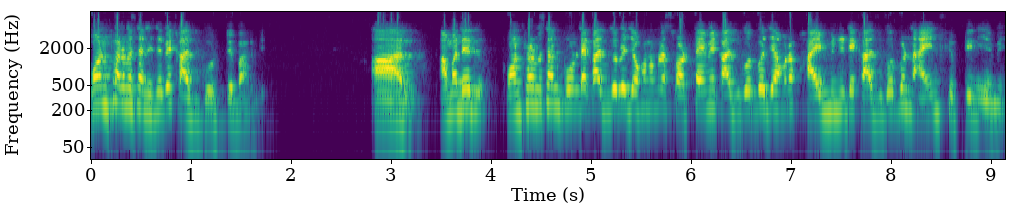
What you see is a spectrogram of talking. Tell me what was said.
কনফার্মেশন হিসেবে কাজ করতে পারবে। আর আমাদের কনফার্মেশন কোনটা কাজ করবে? যখন আমরা শর্ট টাইমে কাজ করব, যে আমরা ফাইভ মিনিটে কাজ করব নাইন ফিফটিন ইএমএ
